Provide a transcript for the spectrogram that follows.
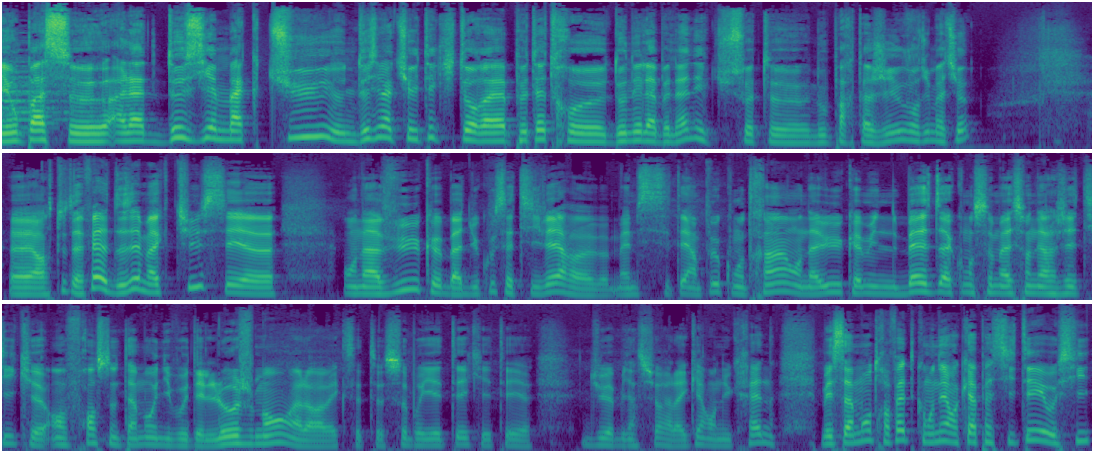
Et on passe euh, à la deuxième actu, une deuxième actualité qui t'aurait peut-être euh, donné la banane et que tu souhaites euh, nous partager aujourd'hui, Mathieu? Alors tout à fait, la deuxième actu, c'est on a vu que bah, du coup cet hiver, euh, même si c'était un peu contraint, on a eu comme une baisse de la consommation énergétique euh, en France, notamment au niveau des logements, alors avec cette sobriété qui était euh, due bien sûr à la guerre en Ukraine. Mais ça montre en fait qu'on est en capacité aussi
